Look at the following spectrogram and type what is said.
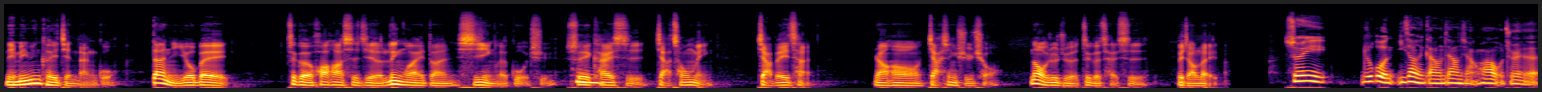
你明明可以简单过，但你又被这个花花世界的另外一端吸引了过去，所以开始假聪明、假悲惨，然后假性需求。那我就觉得这个才是比较累的。所以如果依照你刚刚这样讲的话，我觉得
